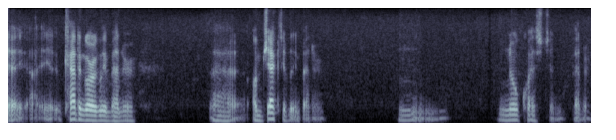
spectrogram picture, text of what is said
uh, categorically better, uh, objectively better. Mm, no question better.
